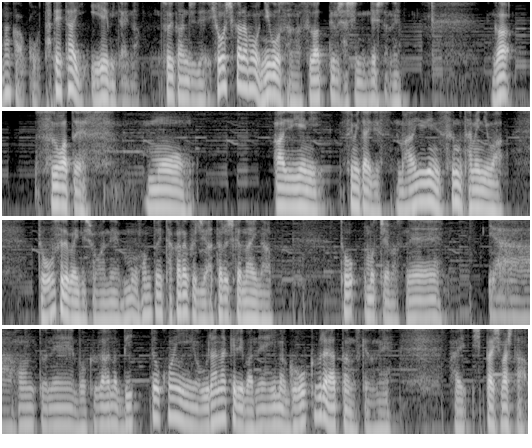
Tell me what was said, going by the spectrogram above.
なんかこう建てたい家みたいな。そういう感じで表紙からもう2号さんが座ってる写真でしたね。がすごかったです。もうああいう家に住みたいです、まああいう家に住むためにはどうすればいいんでしょうかね。もう本当に宝くじ当たるしかないなと思っちゃいますね。いやーほんとね僕があのビットコインを売らなければね今5億ぐらいあったんですけどね。はい失敗しました。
